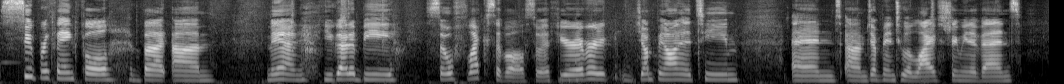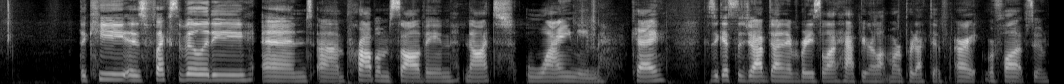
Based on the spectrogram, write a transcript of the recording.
super thankful. But um, man, you got to be so flexible. So if you're ever jumping on a team and um, jumping into a live streaming event, the key is flexibility and um, problem solving, not whining. Okay. because it gets the job done and everybody's a lot happier, a lot more productive. All right, we'll follow up soon.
